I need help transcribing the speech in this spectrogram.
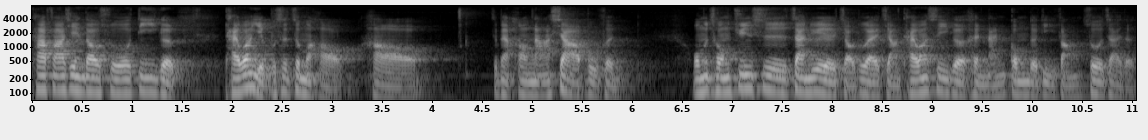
他发现到说，第一个，台湾也不是这么好好怎么样好拿下部分。我们从军事战略的角度来讲，台湾是一个很难攻的地方。说实在的，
